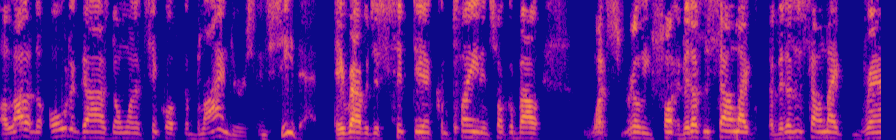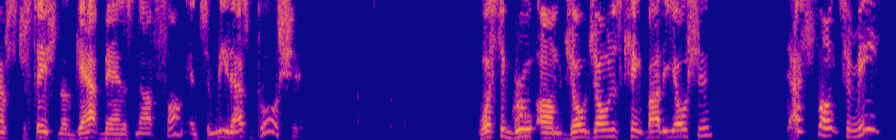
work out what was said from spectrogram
a lot of the older guys don't want to take off the blinders and see that. They rather just sit there and complain and talk about what's really fun. If it doesn't sound like if it doesn't sound like Graham's Station or Gap Band, it's not funk. And to me, that's bullshit. What's the group? Um, Joe Jonas, Cake by the Ocean. That's funk to me.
